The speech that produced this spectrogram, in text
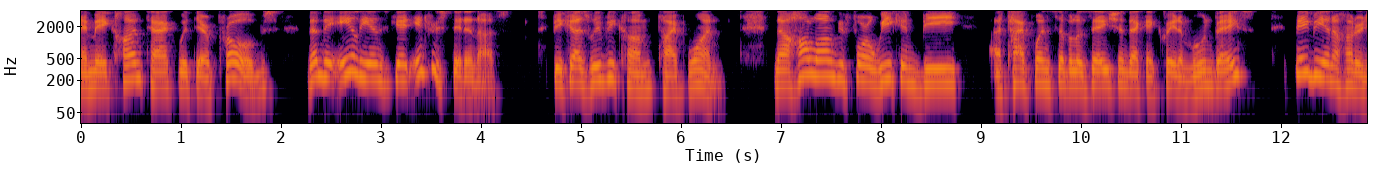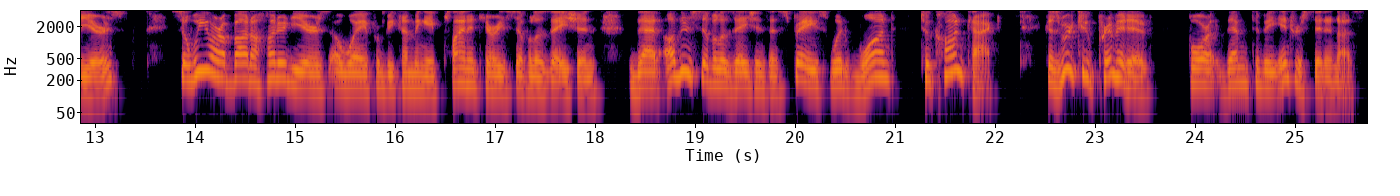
and make contact with their probes, then the aliens get interested in us because we become type 1. Now, how long before we can be a type 1 civilization that can create a moon base? Maybe in 100 years. So we are about 100 years away from becoming a planetary civilization that other civilizations in space would want to contact because we're too primitive for them to be interested in us.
